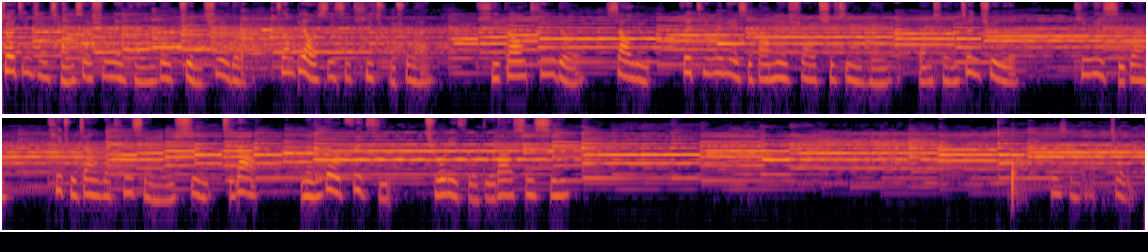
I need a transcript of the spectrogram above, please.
需要进行长期的训练，才能够准确的将必要信息剔除出来，提高听的效率。在听力练习方面，需要持之以恒，养成正确的听力习惯，剔除这样一个听写模式，直到能够自己处理所得到信息。分享到这里。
